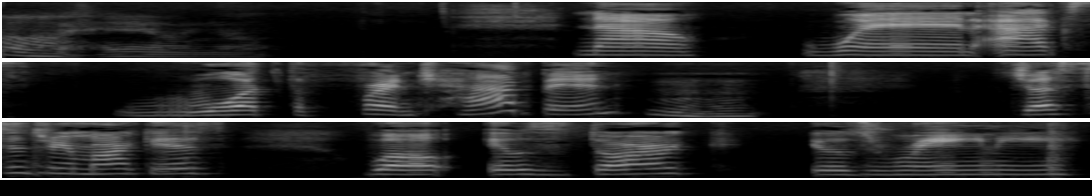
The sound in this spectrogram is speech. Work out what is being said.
Oh hell no. Now, when asked what the French happened, hmm Justin's remark is, well, it was dark, it was rainy,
